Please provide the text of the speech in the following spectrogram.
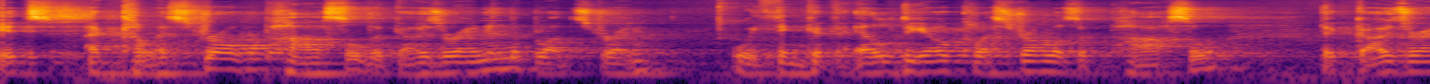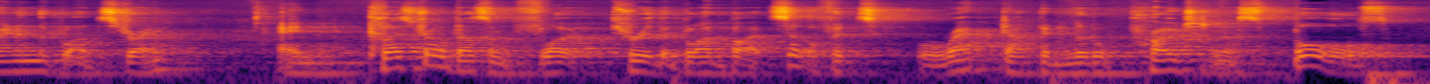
it's a cholesterol parcel that goes around in the bloodstream. We think of LDL cholesterol as a parcel that goes around in the bloodstream. And cholesterol doesn't float through the blood by itself, it's wrapped up in little proteinous balls.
